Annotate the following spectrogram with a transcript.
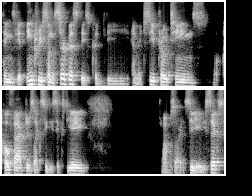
things get increased on the surface. These could be MHC proteins, or cofactors like CD68. Oh, I'm sorry, CD86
